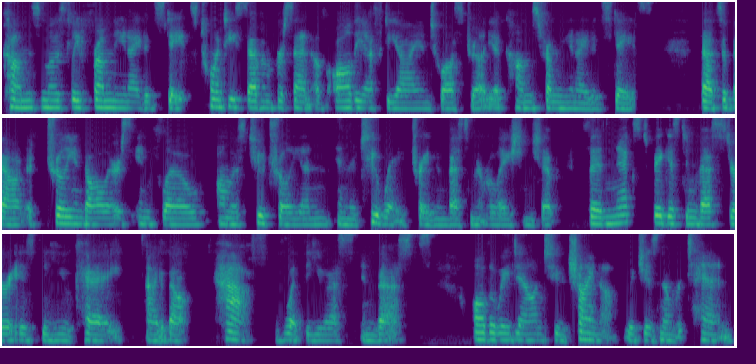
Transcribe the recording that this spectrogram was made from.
comes mostly from the United States. 27% of all the FDI into Australia comes from the United States. That's about a trillion dollars inflow, almost 2 trillion in the two-way trade investment relationship. The next biggest investor is the UK at about half of what the US invests, all the way down to China, which is number 10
